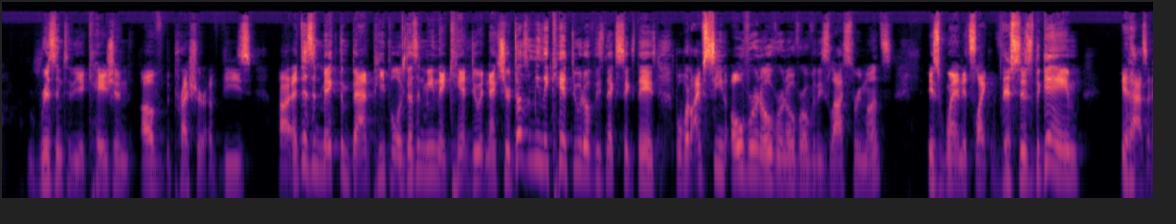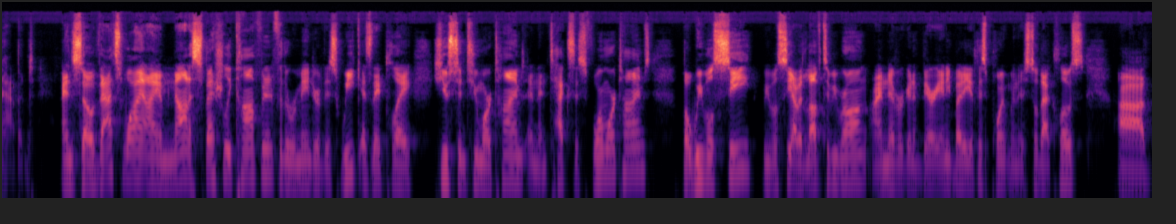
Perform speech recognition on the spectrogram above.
risen to the occasion of the pressure of these. Uh, it doesn't make them bad people. It doesn't mean they can't do it next year. It doesn't mean they can't do it over these next six days. But what I've seen over and over and over over these last three months is when it's like, this is the game, it hasn't happened. And so that's why I am not especially confident for the remainder of this week as they play Houston two more times and then Texas four more times. But we will see. We will see. I would love to be wrong. I'm never going to bury anybody at this point when they're still that close. Uh,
